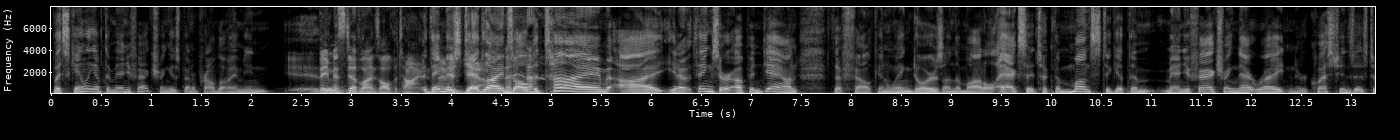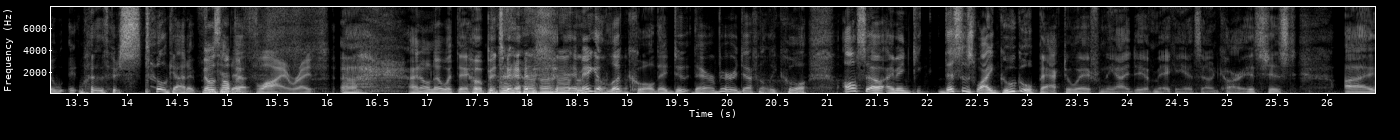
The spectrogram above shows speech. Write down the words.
but scaling up the manufacturing has been a problem. I mean, They miss deadlines all the time. they I miss mean, yeah. deadlines all the time. Uh, you know, things are up and down. The Falcon wing doors on the Model X, it took them months to get them manufacturing that right, and there are questions as to whether they're still got it. Those help figured it fly, right? I don't know what they hope it. Does. They make it look cool. They do. They are very definitely cool. Also, I mean, this is why Google backed away from the idea of making its own car. It's just, uh,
